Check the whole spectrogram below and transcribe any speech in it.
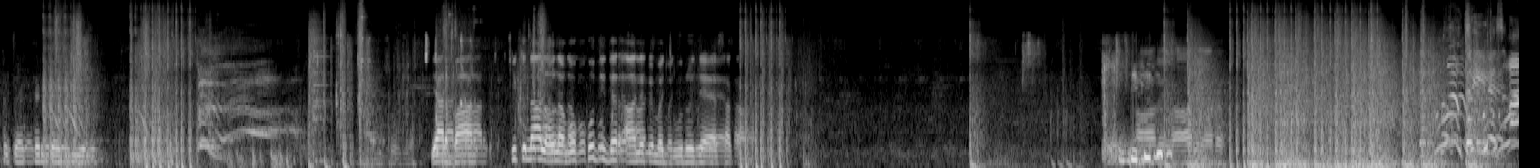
तो चेक कर यार बाहर पिक ना लो ना वो खुद इधर आने पे मजबूर हो जाए ऐसा काम। The blue team is unstoppable.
